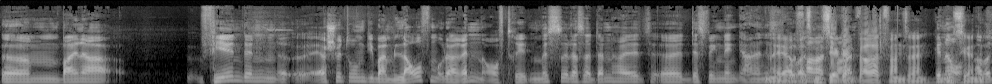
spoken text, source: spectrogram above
ähm, bei einer fehlenden äh, Erschütterung, die beim Laufen oder Rennen auftreten müsste, dass er dann halt äh, deswegen denkt, ja, dann ist Naja, es wohl aber es muss ja kein Fahrradfahren sein. Genau, ja aber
